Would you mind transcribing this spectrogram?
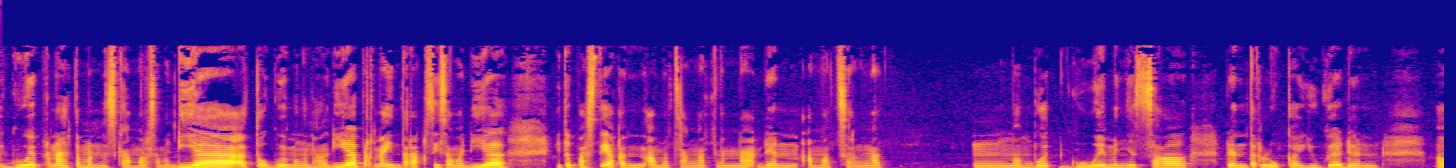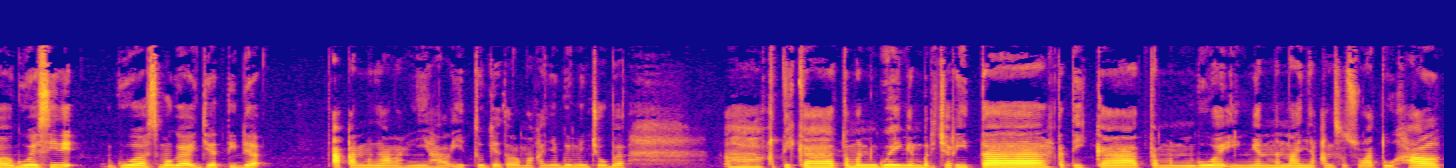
gue pernah teman sekamar sama dia atau gue mengenal dia pernah interaksi sama dia itu pasti akan amat sangat ngena dan amat sangat mm, membuat gue menyesal dan terluka juga. Dan uh, gue sih gue semoga aja tidak akan mengalami hal itu gitu loh. Makanya gue mencoba uh, ketika teman gue ingin bercerita ketika teman gue ingin menanyakan sesuatu hal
